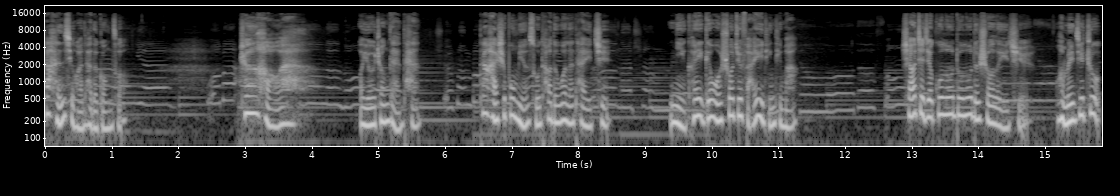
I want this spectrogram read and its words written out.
她很喜欢她的工作，真好啊！我由衷感叹，但还是不免俗套的问了她一句。你可以给我说句法语听听吗？小姐姐咕噜嘟噜的说了一句，我没记住，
